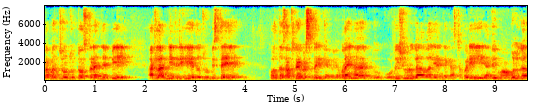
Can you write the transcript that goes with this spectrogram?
ప్రపంచం చుట్టూ వస్తాడని చెప్పి అట్లా అన్నీ తిరిగి ఏదో చూపిస్తే కొంత సబ్స్క్రైబర్స్ పెరిగారు. ఎవరైనా ఇప్పుడు కోటీశ్వరుడు కావాలి అంటే కష్టపడి అది మామూలుగా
